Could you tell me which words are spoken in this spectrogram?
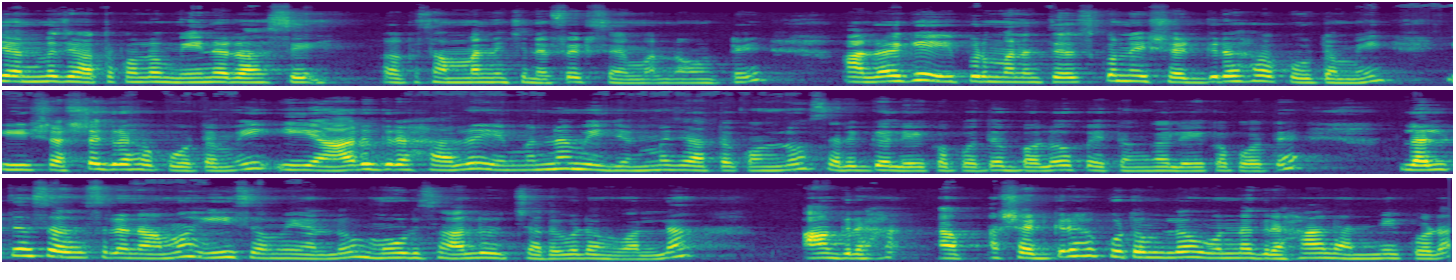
జన్మ జాతకంలో మీనరాశి సంబంధించిన ఎఫెక్ట్స్ ఏమన్నా ఉంటే అలాగే ఇప్పుడు మనం తెలుసుకున్న ఈ షడ్గ్రహ కూటమి ఈ షష్టగ్రహ కూటమి ఈ ఆరు గ్రహాలు ఏమన్నా మీ జన్మ జాతకంలో సరిగ్గా లేకపోతే బలోపేతంగా లేకపోతే లలిత సహస్రనామం ఈ సమయంలో మూడు సార్లు చదవడం వల్ల ఆ గ్రహ ఆ షడ్గ్రహ కుటుంబంలో ఉన్న గ్రహాలన్నీ కూడా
